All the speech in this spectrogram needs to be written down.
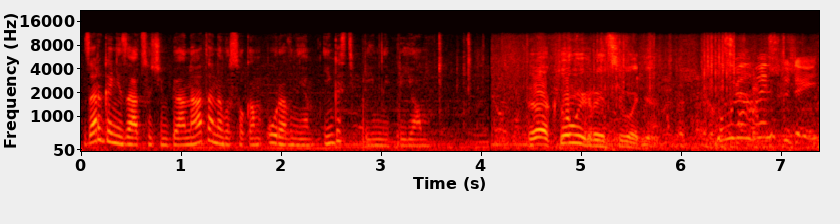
за организацию чемпионата на высоком уровне и гостеприимный прием. Так, кто выиграет сегодня? Who will win today?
